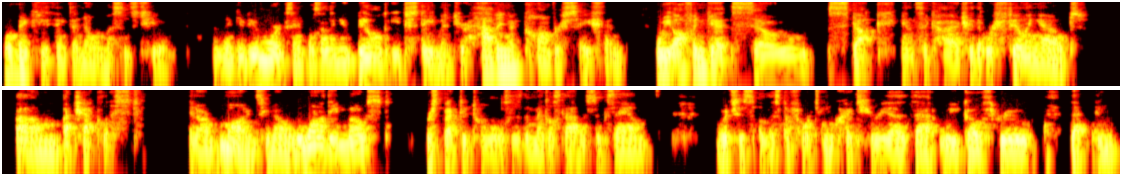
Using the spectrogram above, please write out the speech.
What makes you think that no one listens to you? and they give you more examples and then you build each statement you're having a conversation we often get so stuck in psychiatry that we're filling out um, a checklist in our minds you know one of the most respected tools is the mental status exam which is a list of 14 criteria that we go through that can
